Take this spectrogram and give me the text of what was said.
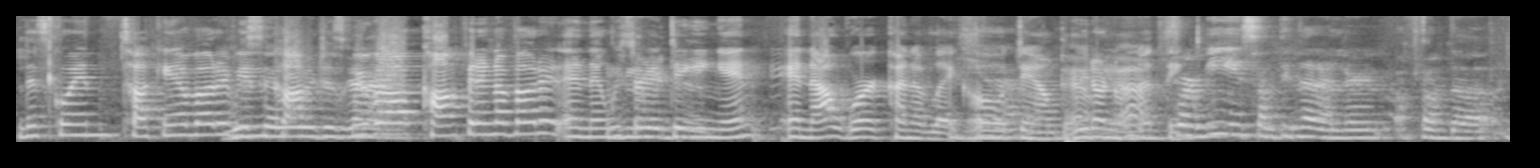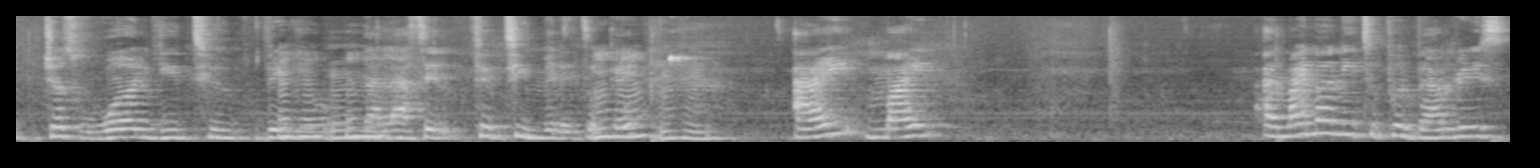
let's go in talking about it. We being said we com- were just we were all confident about it, and then we started we did. digging in, and now we're kind of like, oh Yeah. damn, we don't know nothing. For me, it's something that I learned from the just one YouTube video Mm-hmm, that mm-hmm. lasted 15 minutes. Okay, mm-hmm, mm-hmm. I might, I might not need to put boundaries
